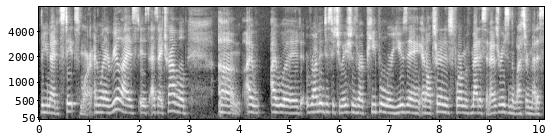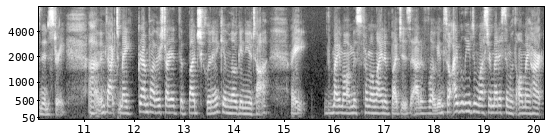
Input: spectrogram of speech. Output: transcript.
the United States more. And what I realized is as I traveled um, I I would run into situations where people were using an alternative form of medicine. I was raised in the Western medicine industry. Um, in fact, my grandfather started the Budge Clinic in Logan, Utah. Right, my mom is from a line of Budges out of Logan, so I believed in Western medicine with all my heart.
